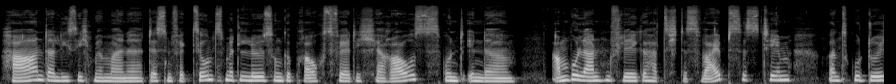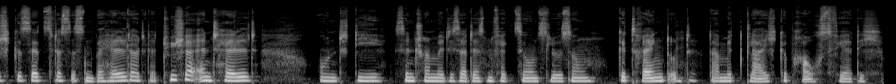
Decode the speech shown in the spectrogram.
Hahn, da ließ ich mir meine Desinfektionsmittellösung gebrauchsfertig heraus. Und in der ambulanten Pflege hat sich das Weibsystem ganz gut durchgesetzt. Das ist ein Behälter, der Tücher enthält und die sind schon mit dieser Desinfektionslösung getränkt und damit gleich gebrauchsfertig.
